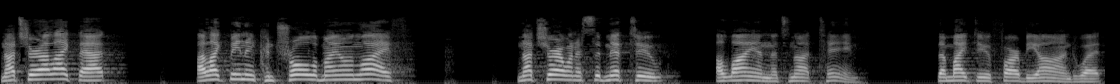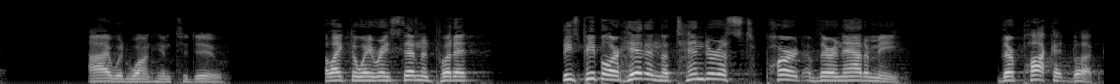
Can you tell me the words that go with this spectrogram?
Not sure I like that. I like being in control of my own life. Not sure I want to submit to a lion that's not tame, that might do far beyond what I would want him to do. I like the way Ray Stedman put it. These people are hid in the tenderest part of their anatomy their pocketbook.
